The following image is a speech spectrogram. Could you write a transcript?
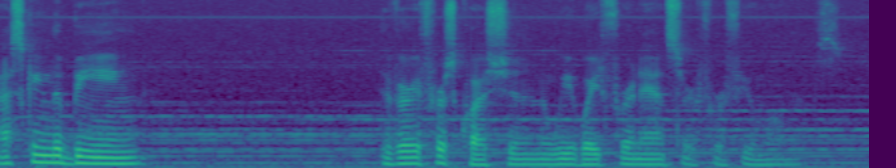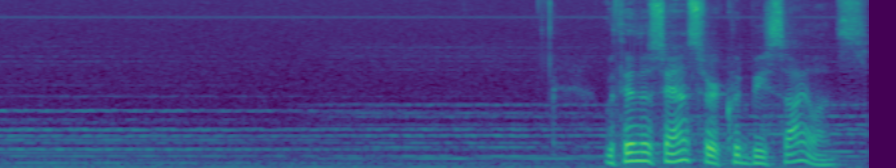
asking the being the very first question, and we wait for an answer for a few moments. Within this answer could be silence.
